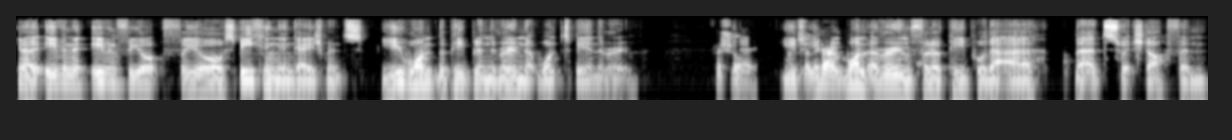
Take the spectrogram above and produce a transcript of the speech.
yeah. you know even even for your for your speaking engagements you want the people in the room that want to be in the room for sure you, know, you, you, don't want a room full of people that are that are switched off and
